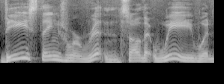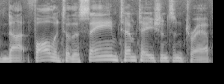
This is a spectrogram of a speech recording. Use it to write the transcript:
These things were written so that we would not fall into the same temptations and trap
